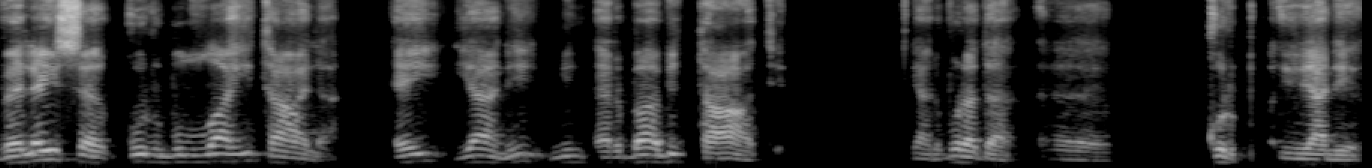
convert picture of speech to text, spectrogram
Ve leyse kurbullahi teala ey yani min erbabit taati. Yani burada e, kurb yani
